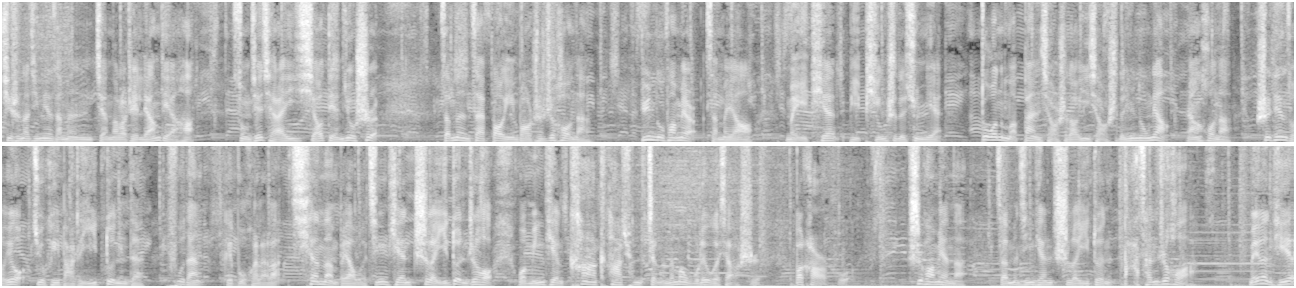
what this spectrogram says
其实呢，今天咱们讲到了这两点哈，总结起来一小点就是，咱们在暴饮暴食之后呢，运动方面咱们要每天比平时的训练多那么半小时到一小时的运动量，然后呢，十天左右就可以把这一顿的。负担给补回来了，千万不要我今天吃了一顿之后，我明天咔咔去整那么五六个小时，不靠谱。吃方面呢，咱们今天吃了一顿大餐之后啊，没问题，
